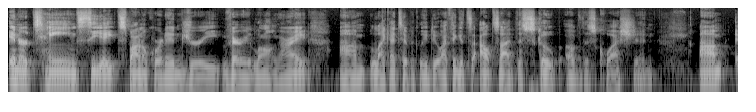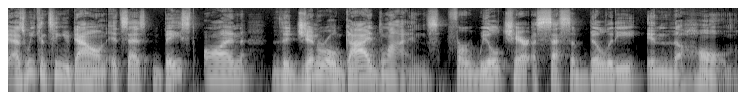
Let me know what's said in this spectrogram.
entertain C8 spinal cord injury very long, all right? Um, like I typically do. I think it's outside the scope of this question. Um, as we continue down, it says based on the general guidelines for wheelchair accessibility in the home.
